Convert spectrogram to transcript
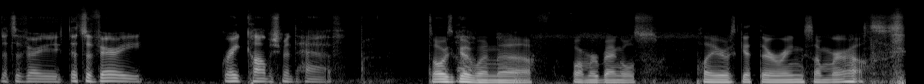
that's a very that's a very great accomplishment to have. It's always good Um, when uh, former Bengals players get their ring somewhere else.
